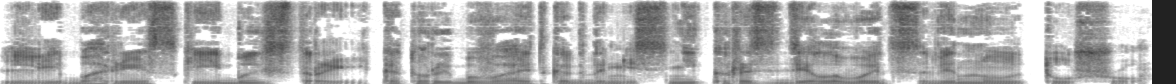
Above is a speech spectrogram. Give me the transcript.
либо резкий и быстрый, который бывает, когда мясник разделывает свиную тушу.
